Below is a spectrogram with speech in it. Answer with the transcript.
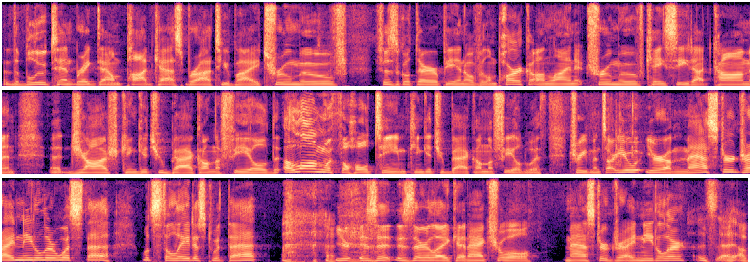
the Blue Tent Breakdown podcast brought to you by TruMove Physical Therapy in Overland Park online at trumovekc.com. And uh, Josh can get you back on the field, along with the whole team, can get you back on the field with treatments. Are you you're a master dry needler? What's the what's the latest with that? Is it is there like an actual master dry needler? Uh,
